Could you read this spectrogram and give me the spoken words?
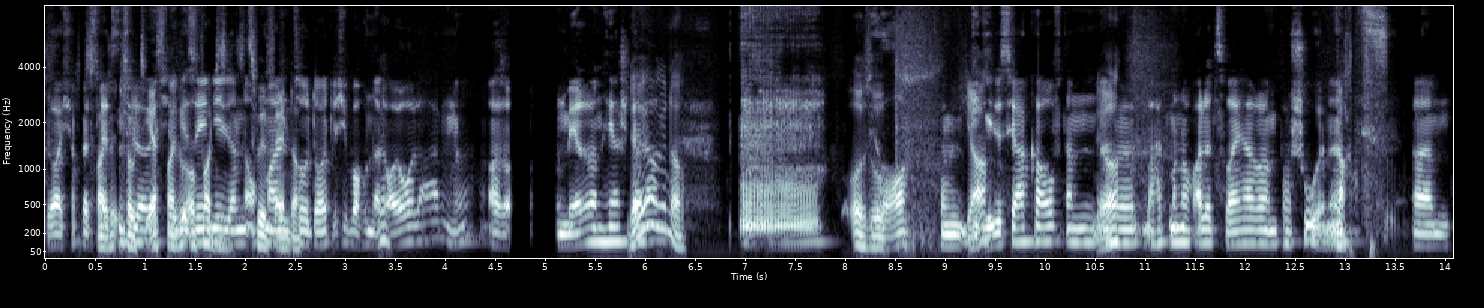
Ja, ich habe jetzt letztens wieder erstmal gesehen, die dann auch mal Ender. so deutlich über 100 Euro lagen, ne? Also von mehreren Herstellern. Ja, ja, genau. Also, ja, wenn man die jedes Jahr kauft, dann äh, hat man noch alle zwei Jahre ein paar Schuhe, ne? Nachts. Ähm,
